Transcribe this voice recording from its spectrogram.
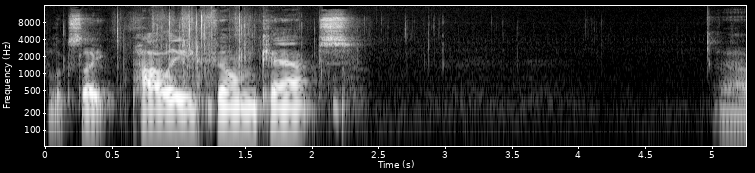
looks like poly film caps. Uh,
